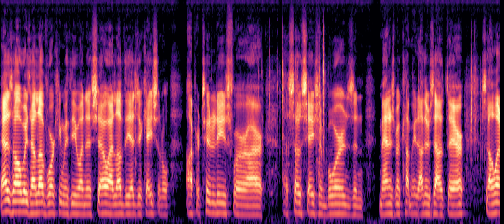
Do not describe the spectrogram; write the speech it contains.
As always, I love working with you on this show. I love the educational opportunities for our association boards and management company and others out there. So I want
